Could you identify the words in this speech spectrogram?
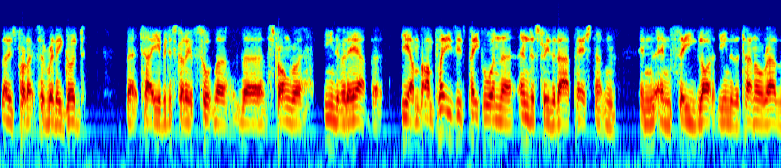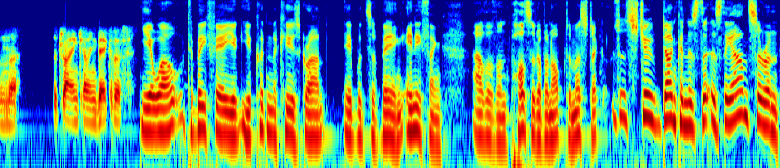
those products are really good. But uh, we just got to sort the the stronger end of it out. But yeah, I'm, I'm pleased there's people in the industry that are passionate and, and, and see light at the end of the tunnel rather than the, the train coming back at us. Yeah, well, to be fair, you, you couldn't accuse Grant Edwards of being anything other than positive and optimistic. So, Stu Duncan is the is the answer, and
